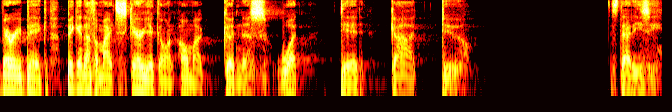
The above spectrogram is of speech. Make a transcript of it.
very big, big enough it might scare you, going, oh my goodness, what did God do? It's that easy.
